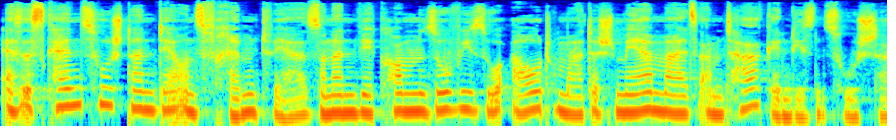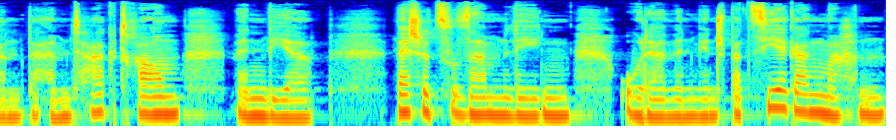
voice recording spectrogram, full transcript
Es ist kein Zustand, der uns fremd wäre, sondern wir kommen sowieso automatisch mehrmals am Tag in diesen Zustand. Bei einem Tagtraum, wenn wir Wäsche zusammenlegen oder wenn wir einen Spaziergang machen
